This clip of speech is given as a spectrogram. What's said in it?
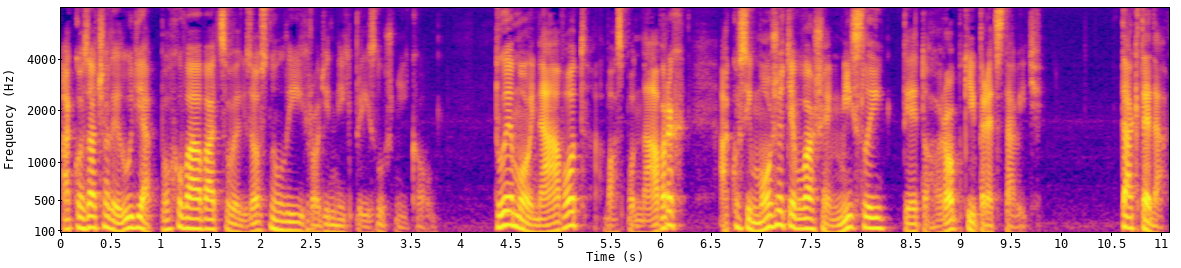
ako začali ľudia pochovávať svojich zosnulých rodinných príslušníkov. Tu je môj návod, alebo aspoň návrh, ako si môžete vo vašej mysli tieto hrobky predstaviť. Tak teda,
